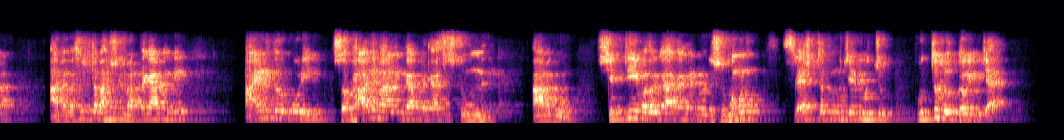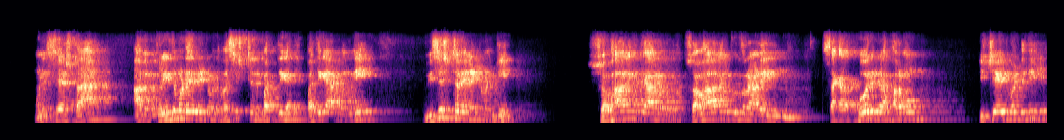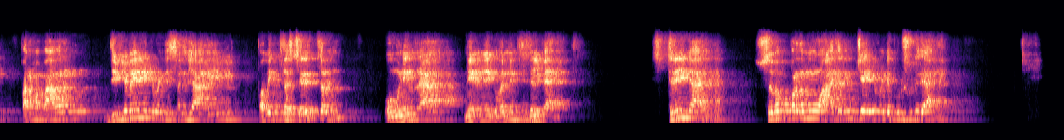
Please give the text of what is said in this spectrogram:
ఆమె వశిష్ఠ మహర్షిని భర్తగా పొంది ఆయనతో కూడి స్వభాజమానంగా ప్రకాశిస్తూ ఉన్నది. ఆమెకు శక్తి మొదలుగా కలిగినటువంటి శుభమును శ్రేష్టతను చేకూర్చు. పుత్రులు ఉద్భవించారు. మునిశ్రేష్ట ఆమె ప్రీతముడైనటువంటి వశిష్ఠుని పతిగా పతిగా పొంది విశిష్టమైనటువంటి శోభాలంకారు శుభాలంకృతురాడైంది సకల కోరికల ఫలము ఇచ్చేటువంటిది పరమ పావనము దివ్యమైనటువంటి సంధ్యాదేవి పవిత్ర చరిత్రను. ఓ మునీంద్ర నేను నీకు వర్ణించి తెలిపాను. స్త్రీ గాని శుభప్రదము ఆచరించేటువంటి పురుషుడిగా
